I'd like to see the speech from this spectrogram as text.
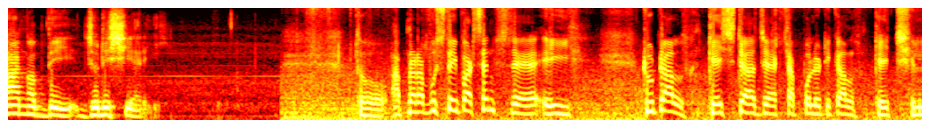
rung of the judiciary তো আপনারা বুঝতেই পারছেন যে এই টোটাল কেসটা যে একটা পলিটিক্যাল কেস ছিল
